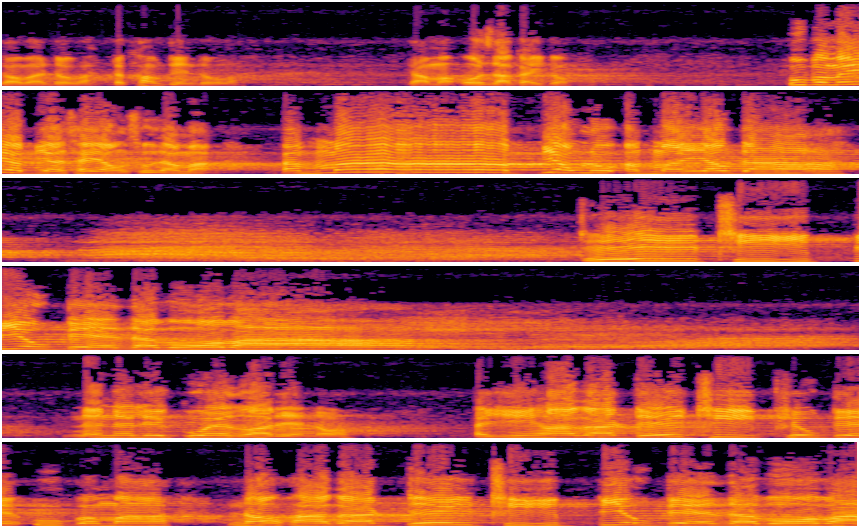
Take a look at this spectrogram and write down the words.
တော့ပါတော့ပါတစ်ခေါက်တင်တော့ပါဒါမှဩဇာကြိုက်တော့ဥပမေယပြန်ဆက်အောင်ဆိုသမ်းမအမှားပြောက်လို့အမှန်ရောက်တာဒိဋ္ဌိပြုတ်တဲ့သဘောပါနည်းနည်းလေးကွဲသွားတယ်နော်အရင်ဟာကဒိဋ္ဌိဖြုတ်တဲ့ဥပမာနောက်ဟာကဒိဋ္ဌိပြုတ်တဲ့သဘောပါ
